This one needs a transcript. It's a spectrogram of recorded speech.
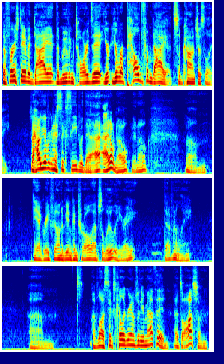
the first day of a diet, the moving towards it. You're you're repelled from diets subconsciously. So how are you ever going to succeed with that? I, I don't know. You know. Um, yeah, great feeling to be in control. Absolutely, right? Definitely. Um, I've lost six kilograms with your method. That's awesome.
